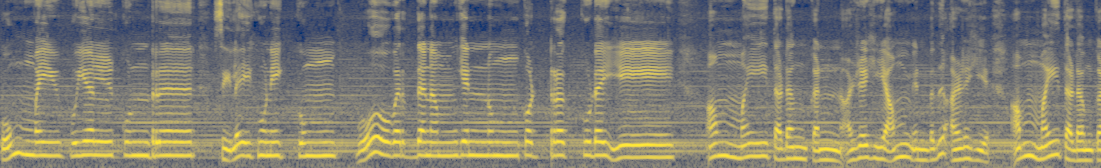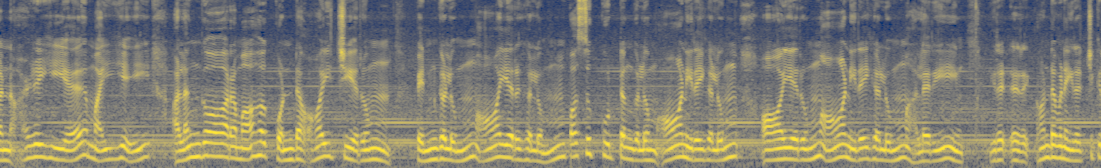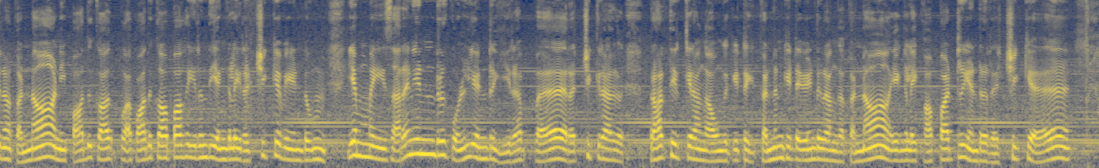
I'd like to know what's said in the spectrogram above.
கொம்மை புயல் குன்றர் சிலை குனிக்கும் ஓவர்தனம் என்னும் கொற்றக்குடையே அம்மை தடங்கண் அழகிய அம் என்பது அழகிய. அம்மை தடங்கண் அழகிய மையை அலங்காரமாக கொண்ட ஆய்ச்சியரும் பெண்களும் ஆயர்களும் பசுக்கூட்டங்களும் ஆணிரைகளும் ஆயரும் ஆணிரைகளும் அலறி இர- ஆண்டவனை ரட்சிக்கிறான் கண்ணா நீ பாதுகா பாதுகாப்பாக இருந்து எங்களை ரட்சிக்க வேண்டும். எம்மை சரணென்று கொள் என்று இறப்ப ரட்சிக்கிறார்கள் பிரார்த்திக்கிறாங்க. அவங்க கிட்ட கண்ணன் கிட்ட வேண்டுகிறாங்க. கண்ணா எங்களை காப்பாற்று என்று ரட்சிக்க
